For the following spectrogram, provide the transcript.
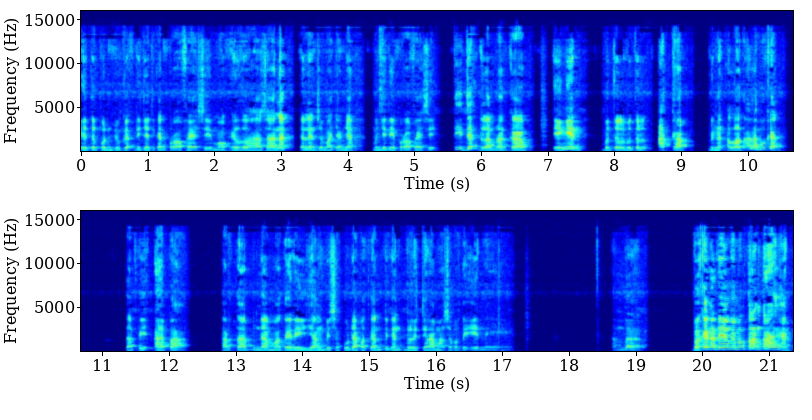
itu pun juga dijadikan profesi. Mau itu hasanah dan lain semacamnya menjadi profesi. Tidak dalam rangka ingin betul-betul akrab dengan Allah Ta'ala, bukan. Tapi apa? Harta benda materi yang bisa kudapatkan dengan berceramah seperti ini. Hambar. Bahkan ada yang memang terang-terangan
